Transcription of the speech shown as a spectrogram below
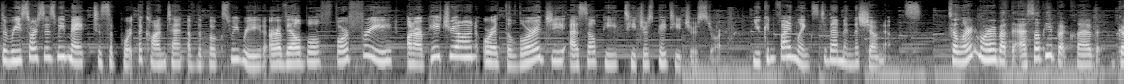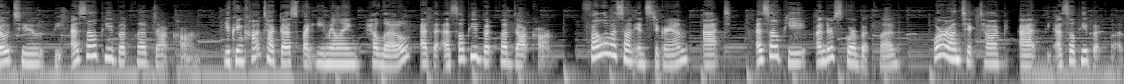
The resources we make to support the content of the books we read are available for free on our Patreon or at the Laura G. SLP Teachers Pay Teachers store. You can find links to them in the show notes. To learn more about the SLP Book Club, go to the slpbookclub.com. You can contact us by emailing hello at the slpbookclub.com. Follow us on Instagram at slp underscore book club or on TikTok at the SLP Book Club.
